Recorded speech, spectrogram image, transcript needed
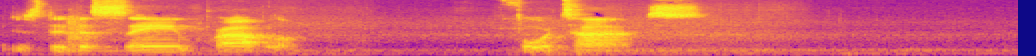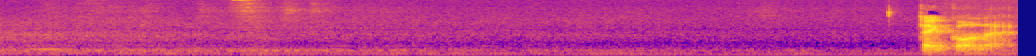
I just did the same problem four times. Think on that.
